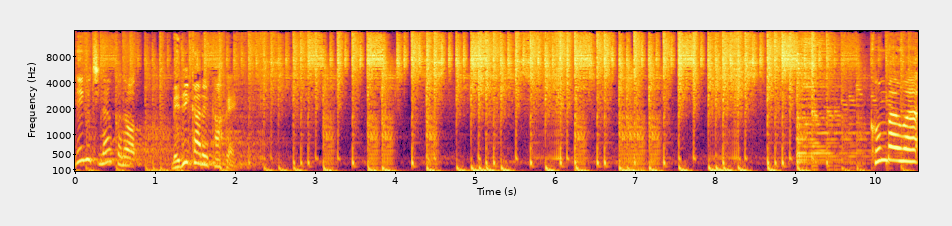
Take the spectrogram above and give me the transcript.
出口直子のメディカルカフェ。こんばんは。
